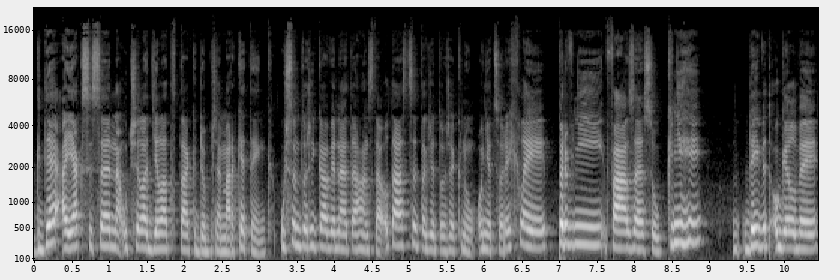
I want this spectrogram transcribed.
Kde a jak si se naučila dělat tak dobře marketing? Už jsem to říkala v jedné téhle otázce, takže to řeknu o něco rychleji. První fáze jsou knihy, David Ogilvy,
